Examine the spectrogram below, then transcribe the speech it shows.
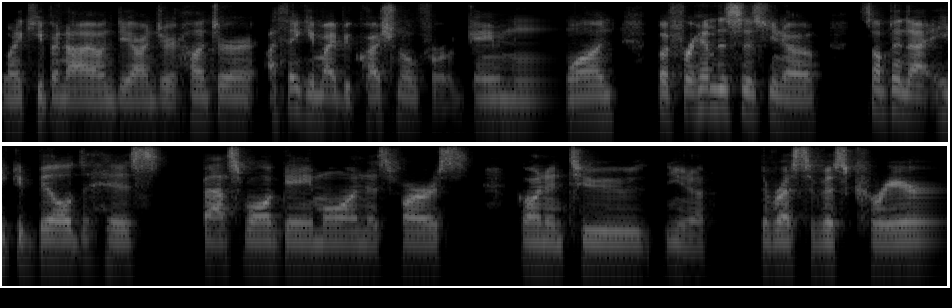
I want to keep an eye on DeAndre Hunter. I think he might be questionable for game one, but for him, this is you know something that he could build his basketball game on as far as going into you know the rest of his career.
